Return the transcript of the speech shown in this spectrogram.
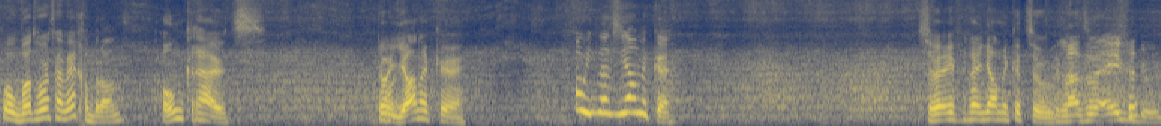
Wow, wat wordt daar weggebrand? Onkruid. Door Janneke. Oh, dat is Janneke. Zullen we even naar Janneke toe? Laten we even doen.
